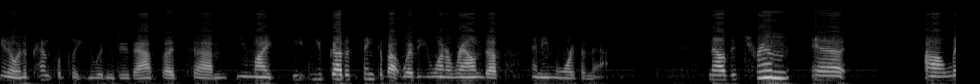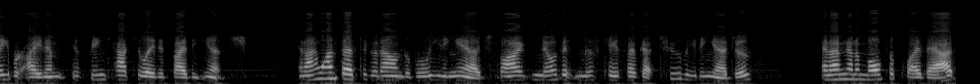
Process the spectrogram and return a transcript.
you know, in a pencil pleat you wouldn't do that, but um, you might, you, you've got to think about whether you want to round up any more than that. Now the trim uh, uh, labor item is being calculated by the inch. And I want that to go down to the leading edge. So I know that in this case I've got two leading edges. And I'm going to multiply that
